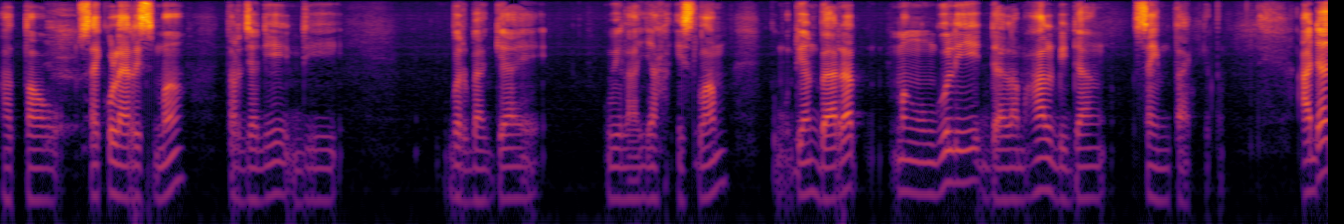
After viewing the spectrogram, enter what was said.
atau sekulerisme terjadi di berbagai wilayah Islam. Kemudian barat mengungguli dalam hal bidang saintek gitu. Ada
